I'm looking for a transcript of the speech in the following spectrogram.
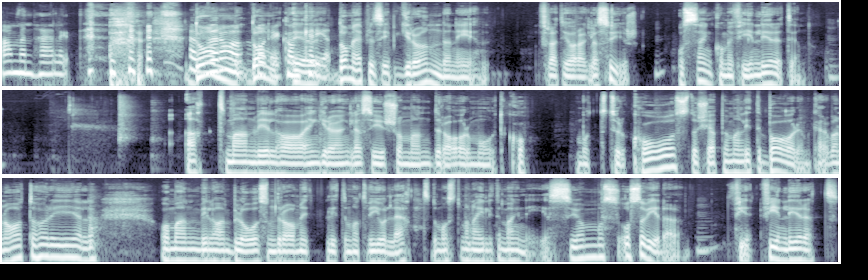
Ja, men härligt. Bra De, på de, det är, konkret. de är i princip grunden i, för att göra glasyr. Och sen kommer finliret in. Att man vill ha en grön glasyr som man drar mot, kopp, mot turkos, då köper man lite bariumkarbonat och har i. Eller om man vill ha en blå som drar lite mot violett, då måste man ha i lite magnesium och, och så vidare. Fin, finliret.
